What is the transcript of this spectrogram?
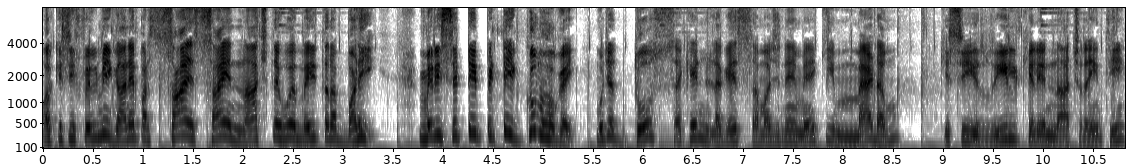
और किसी फिल्मी गाने पर साए साए नाचते हुए मेरी तरफ़ बढ़ी। मेरी सिट्टी पिट्टी गुम हो गई। मुझे दो सेकंड लगे समझने में कि मैडम किसी रील के लिए नाच रही थी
